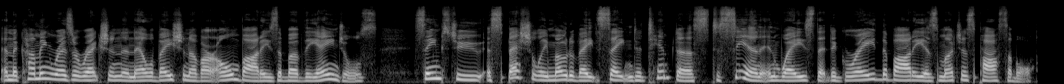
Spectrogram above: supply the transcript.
and the coming resurrection and elevation of our own bodies above the angels seems to especially motivate Satan to tempt us to sin in ways that degrade the body as much as possible,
